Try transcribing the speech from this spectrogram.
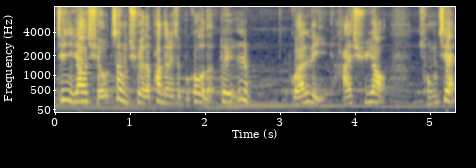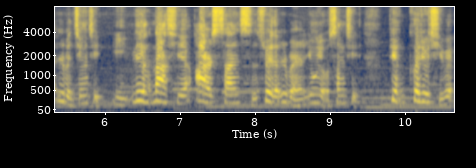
仅仅要求正确的判断力是不够的，对日管理还需要。重建日本经济，以令那些二三十岁的日本人拥有生气，并各就其位。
